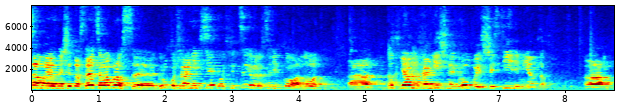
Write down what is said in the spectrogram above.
самое, значит, остается вопрос. э, Группы же, они все классифицируются легко. Ну вот, а, тут явно конечная группа из шести элементов. А,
